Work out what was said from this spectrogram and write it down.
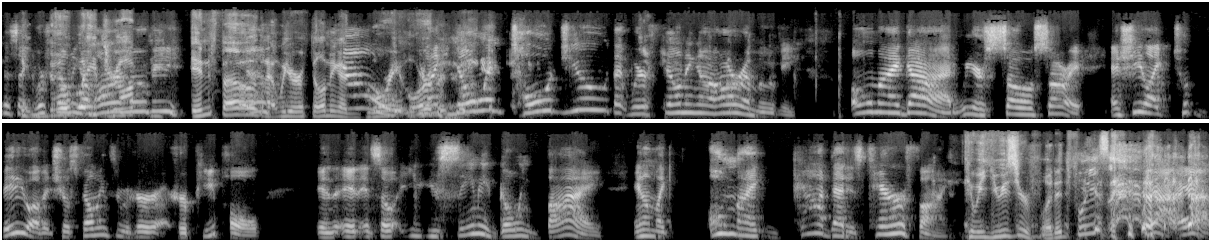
It's like, like we're filming a horror movie. Info that we were filming a no, gory horror like, movie. No one told you that we're filming a horror movie. Oh my God, we are so sorry and she like took video of it. She was filming through her her peephole, and and, and so you, you see me going by, and I'm like, oh my god, that is terrifying. Can we use your footage, please? yeah, yeah,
